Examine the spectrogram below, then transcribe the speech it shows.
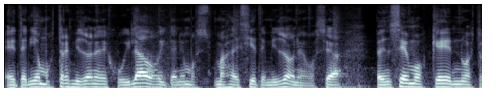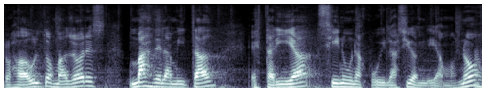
eh, teníamos 3 millones de jubilados y tenemos más de 7 millones. O sea, pensemos que nuestros adultos mayores, más de la mitad estaría sin una jubilación, digamos, ¿no?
